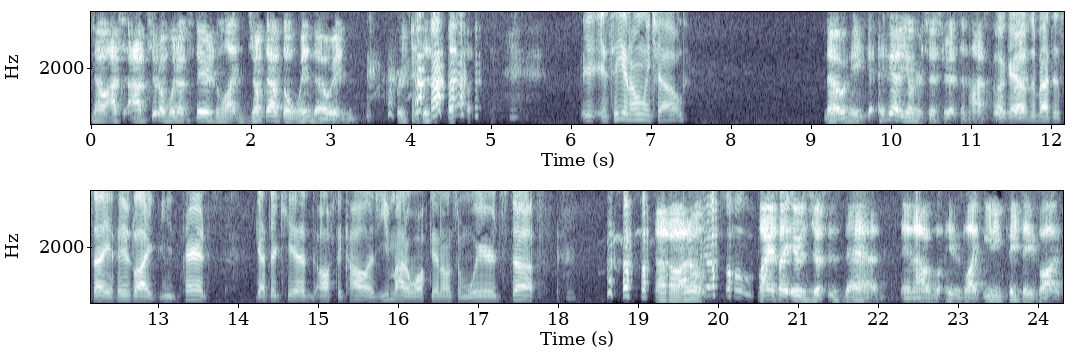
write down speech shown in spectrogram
no, I, sh- I should have went upstairs and like jumped out the window and freaking just. Is he an only child? no, he's got, he's got a younger sister that's in high school. Okay, but- I was about to say if his like your parents got their kid off to college, you might have walked in on some weird stuff. no, I don't. No. Like I say, it was just his dad, and I was he was like eating pizza. He was like,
